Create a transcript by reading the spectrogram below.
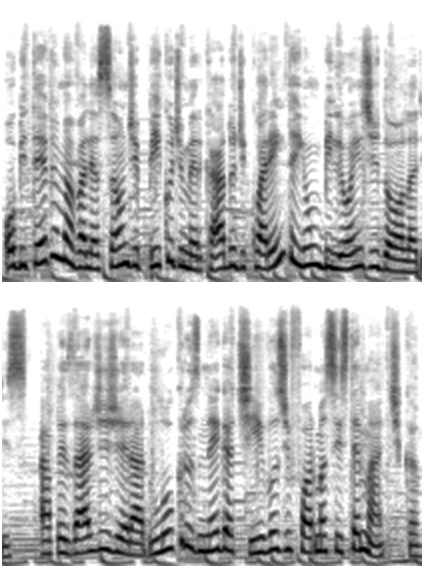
obteve uma avaliação de pico de mercado de 41 bilhões de dólares, apesar de gerar lucros negativos de forma sistemática.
